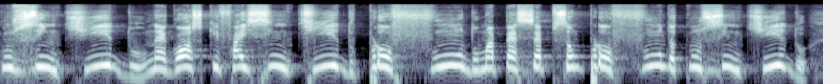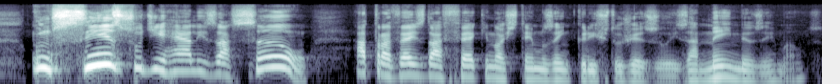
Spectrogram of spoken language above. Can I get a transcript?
Com sentido, um negócio que faz sentido, profundo, uma percepção profunda, com sentido, com senso de realização, através da fé que nós temos em Cristo Jesus. Amém, meus irmãos?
